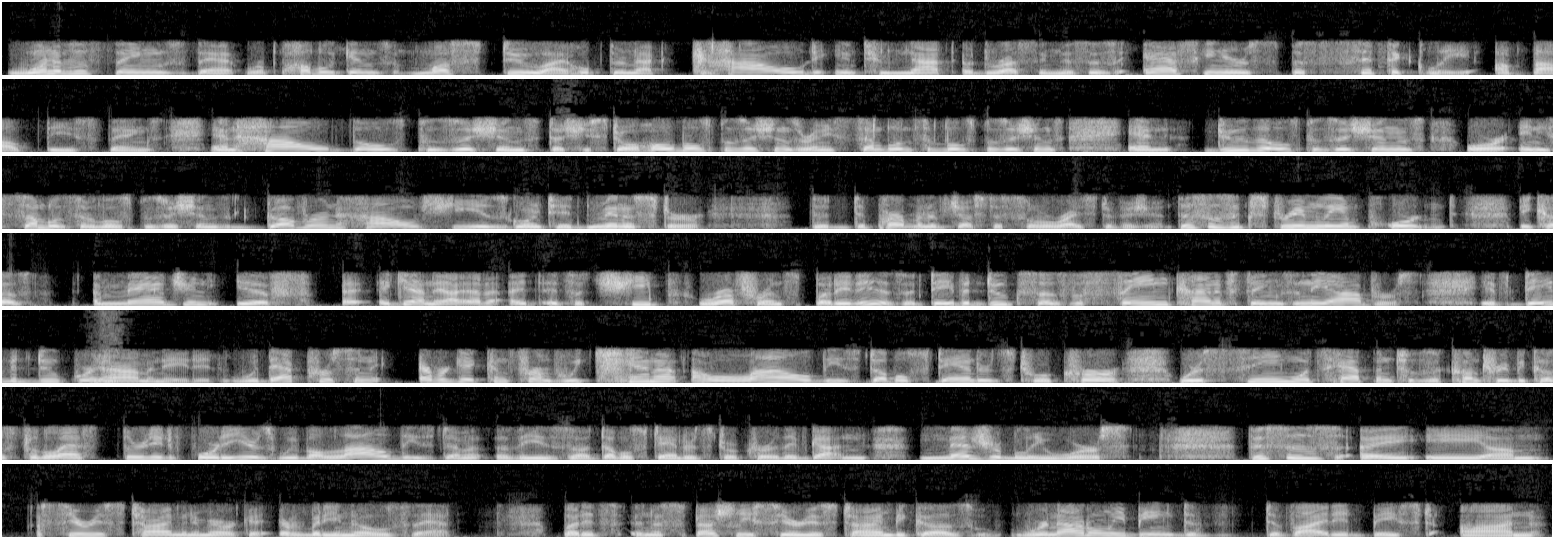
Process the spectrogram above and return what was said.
one of the things that Republicans must do, I hope they're not cowed into not addressing this, is asking her specifically about these things and how those positions, does she still hold those positions or any semblance of those positions? And do those positions or any semblance of those positions govern how she is going to administer the Department of Justice Civil Rights Division? This is extremely important because imagine if again it's a cheap reference but it is. David duke says the same kind of things in the obverse. If david duke were yeah. nominated would that person ever get confirmed? We cannot allow these double standards to occur. We're seeing what's happened to the country because for the last 30 to 40 years we've allowed these dem- these uh, double standards to occur. They've gotten measurably worse. This is a a, um, a serious time in america. Everybody knows that but it's an especially serious time because we're not only being div- divided based on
